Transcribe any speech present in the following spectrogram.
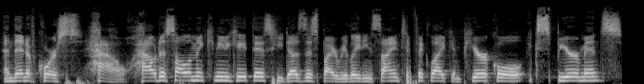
And then, of course, how? How does Solomon communicate this? He does this by relating scientific like empirical experiments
